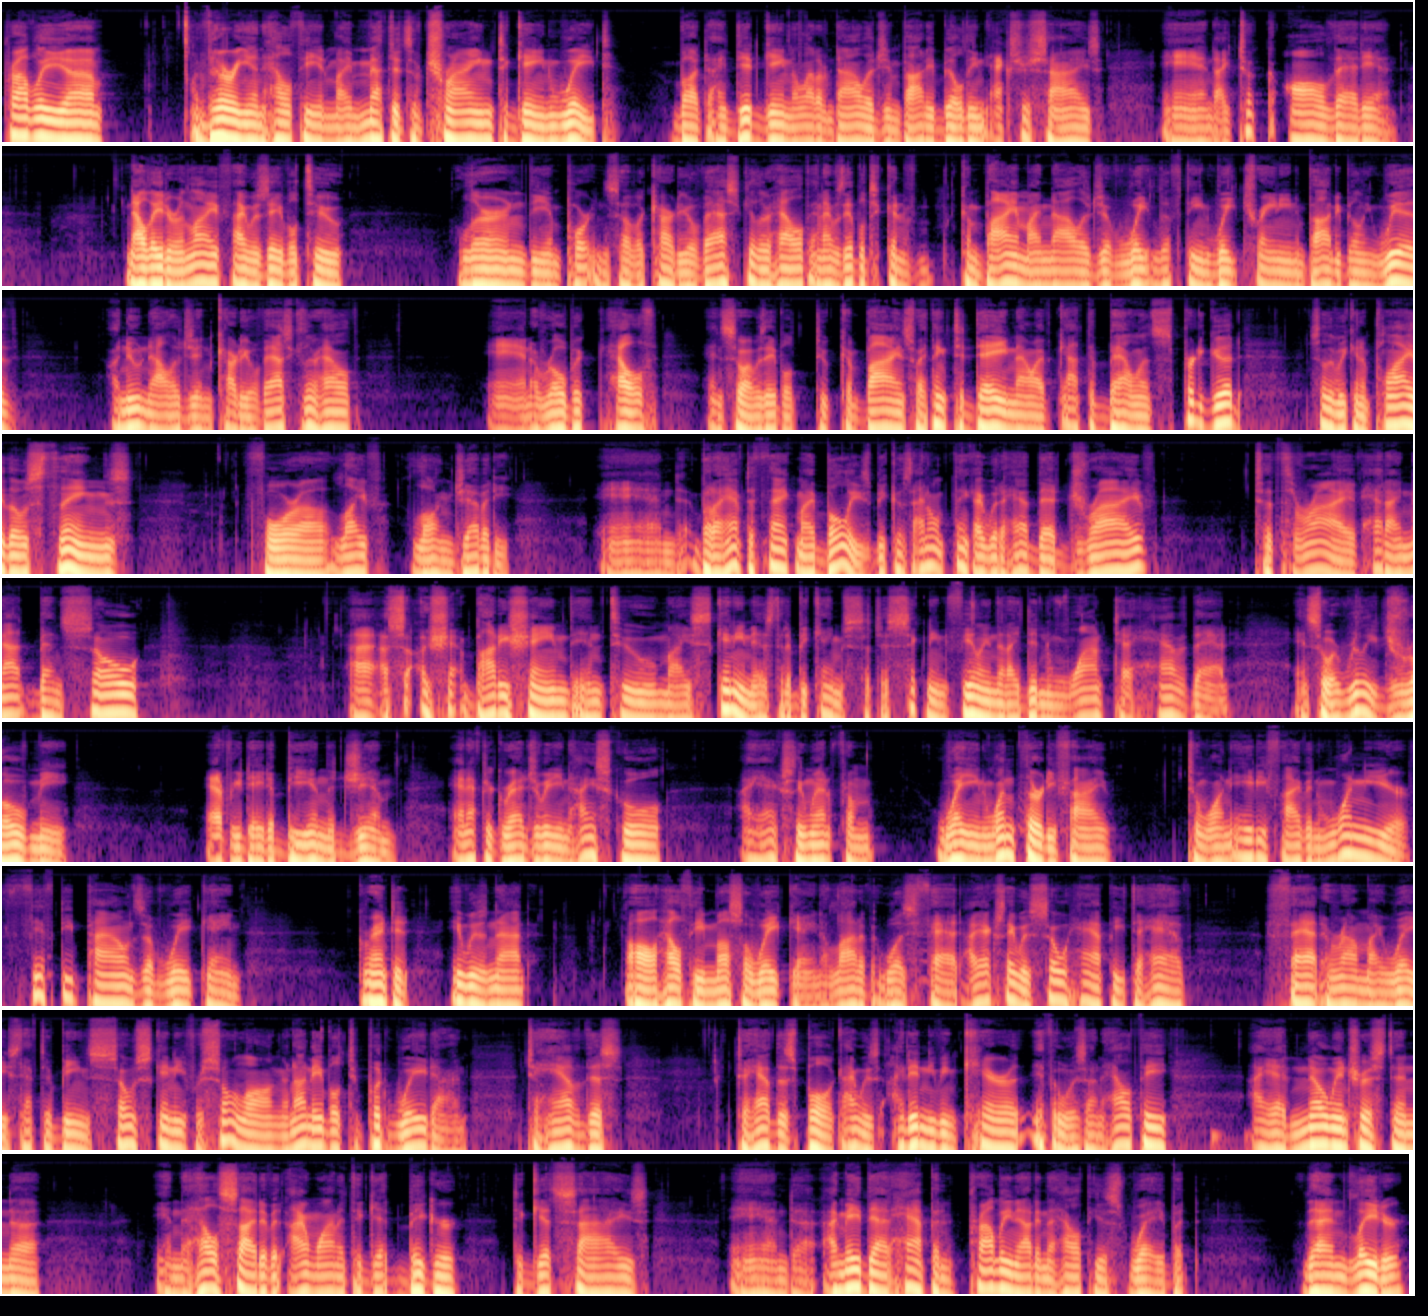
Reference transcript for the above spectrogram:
probably uh, very unhealthy in my methods of trying to gain weight. But I did gain a lot of knowledge in bodybuilding, exercise, and I took all that in. Now, later in life, I was able to learn the importance of a cardiovascular health, and I was able to con- combine my knowledge of weightlifting, weight training, and bodybuilding with a new knowledge in cardiovascular health and aerobic health. And so I was able to combine. So I think today now I've got the balance pretty good so that we can apply those things for uh, life longevity. And but I have to thank my bullies because I don't think I would have had that drive to thrive had I not been so uh, body shamed into my skinniness that it became such a sickening feeling that I didn't want to have that. And so it really drove me every day to be in the gym. And after graduating high school, I actually went from weighing 135 to 185 in one year, 50 pounds of weight gain. Granted, it was not all healthy muscle weight gain. A lot of it was fat. I actually was so happy to have fat around my waist after being so skinny for so long and unable to put weight on to have this to have this bulk. I was I didn't even care if it was unhealthy. I had no interest in uh, in the health side of it. I wanted to get bigger, to get size, and uh, I made that happen, probably not in the healthiest way, but then later,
